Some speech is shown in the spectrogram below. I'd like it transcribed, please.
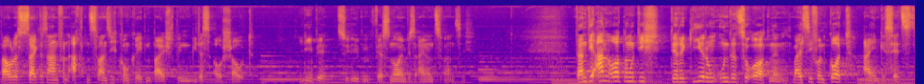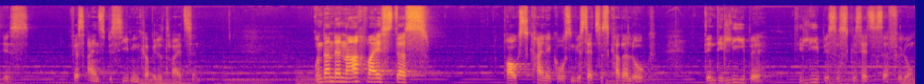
Paulus zeigt es an von 28 konkreten Beispielen, wie das ausschaut. Liebe zu üben, Vers 9 bis 21. Dann die Anordnung, dich der Regierung unterzuordnen, weil sie von Gott eingesetzt ist. Vers 1 bis 7 in Kapitel 13. Und dann der Nachweis, dass du brauchst keinen großen Gesetzeskatalog, denn die Liebe, die Liebe ist das Gesetzeserfüllung.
